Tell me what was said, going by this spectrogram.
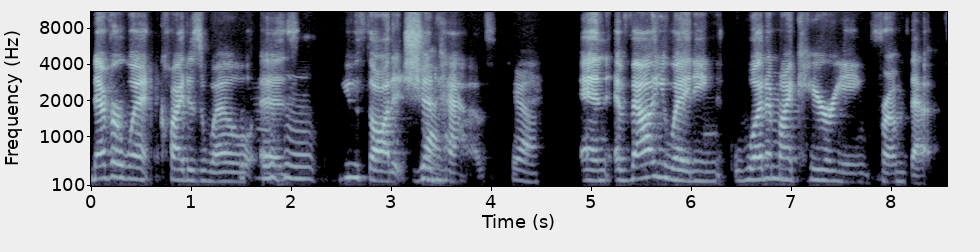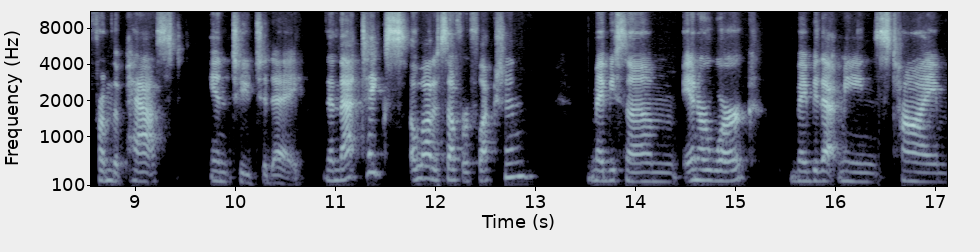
never went quite as well mm-hmm. as you thought it should yeah. have. Yeah. And evaluating what am i carrying from that from the past into today. Then that takes a lot of self-reflection maybe some inner work. Maybe that means time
